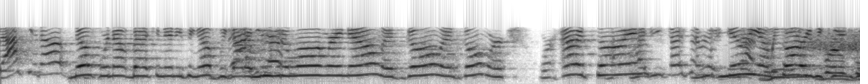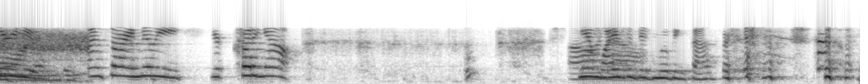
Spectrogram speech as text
Back it up. Nope, we're not backing anything up. We Back gotta it move up. it along right now. Let's go, let's go. We're we're out of time. Have you guys ever seen Millie, that I'm We sorry we can't hear you. I'm sorry, Millie, you're cutting out. Damn, Oh, why no. isn't this moving faster?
